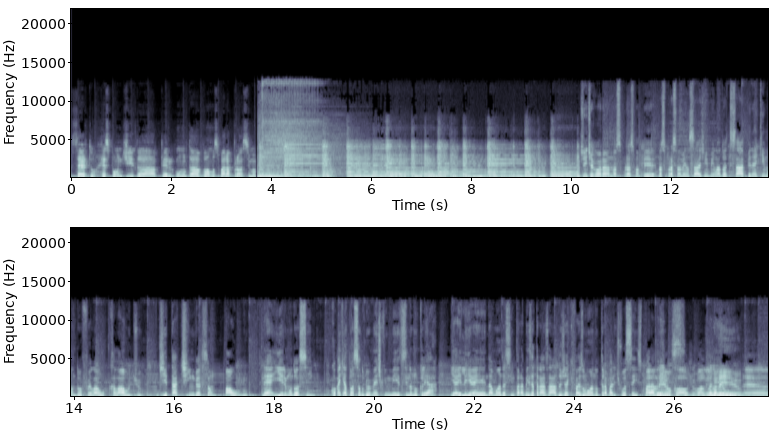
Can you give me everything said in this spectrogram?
Certo? Respondida a pergunta, vamos para a próxima. Gente, agora a nossa próxima, pe- nossa próxima mensagem vem lá do WhatsApp, né? Quem mandou foi lá o Cláudio de Itatinga, São Paulo, né? E ele mandou assim: Como é que é a atuação do biomédico em medicina nuclear? E aí ele ainda manda assim: parabéns atrasado, já que faz um ano o trabalho de vocês. Parabéns. Valeu, Cláudio, valeu. Valeu. É,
